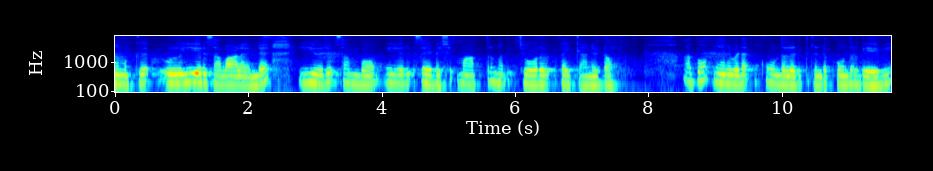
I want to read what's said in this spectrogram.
നമുക്ക് ഈ ഒരു സവാളേന്റെ ഈ ഒരു സംഭവം ഈ ഒരു സൈഡ് ഡിഷ് മാത്രം മതി ചോറ് കഴിക്കാൻ കേട്ടോ. അപ്പോൾ ഞാനിവിടെ കൂന്തൽ എടുത്തിട്ടുണ്ട്. കൂന്തൽ ഗ്രേവി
